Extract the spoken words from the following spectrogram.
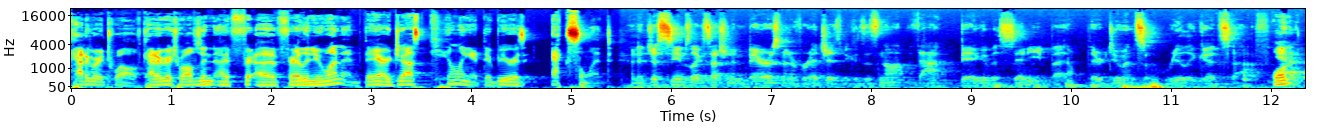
Category 12. Category 12 is a, fa- a fairly new one, and they are just killing it. Their beer is excellent. And it just seems like such an embarrassment of riches because it's not that big of a city, but they're doing some really good stuff. Well, Yeah.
